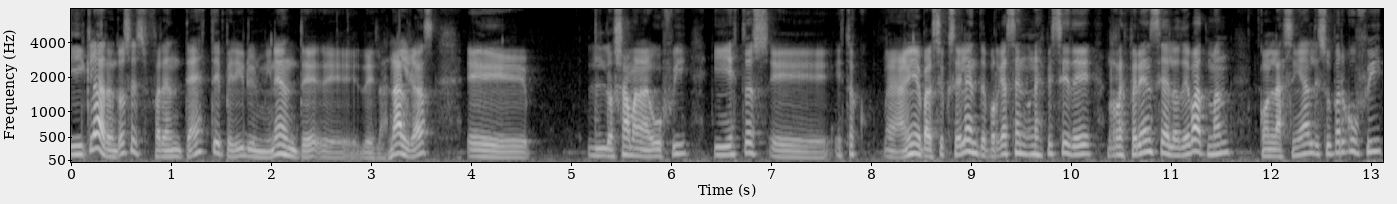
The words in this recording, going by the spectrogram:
Y claro, entonces, frente a este peligro inminente de, de las nalgas, eh, lo llaman a Goofy. Y esto es, eh, esto es- a mí me pareció excelente porque hacen una especie de referencia a lo de Batman con la señal de Super Goofy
